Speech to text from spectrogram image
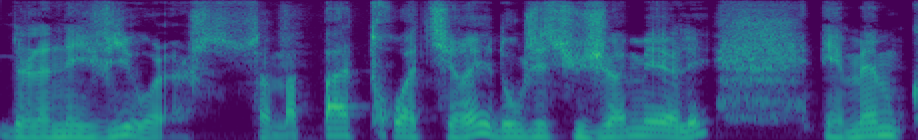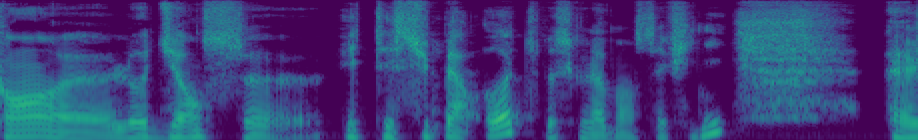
de la Navy, voilà. Ça m'a pas trop attiré, donc j'y suis jamais allé. Et même quand euh, l'audience euh, était super haute, parce que là, bon, c'est fini, euh,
